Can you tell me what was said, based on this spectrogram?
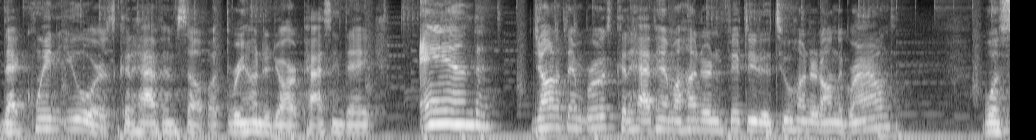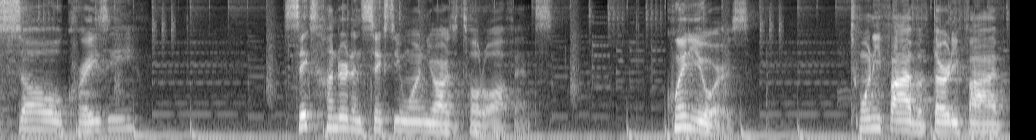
that Quinn Ewers could have himself a 300 yard passing day and Jonathan Brooks could have him 150 to 200 on the ground was so crazy. 661 yards of total offense. Quinn Ewers, 25 of 35,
